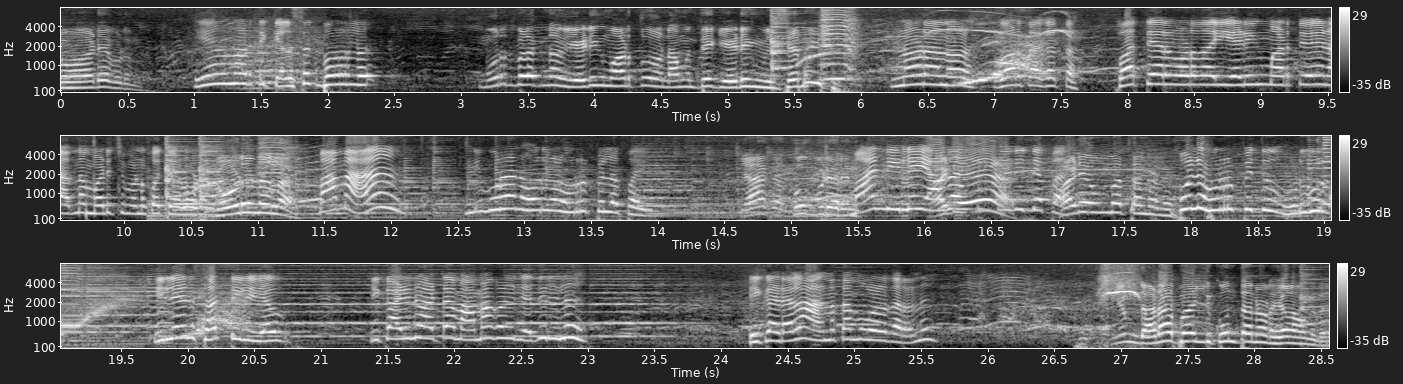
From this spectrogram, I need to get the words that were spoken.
ನೋಡೇ ಬಿಡು ಏನ್ ಮಾಡ್ತಿ ಕೆಲ್ಸಕ್ಕೆ ಬರಲ್ಲ? ಮುರಿದ ಬೆಳಕ್ ನಾವು ಎಡಿಂಗ್ ಮಾಡ್ತು ನಮ್ಮ ದೇಗ ಎಡಿಂಗ್ ಮಿಷನ್ ನೋಡ ನೋಡ ಗೊತ್ತಾಗತ್ತ. ಹೊತ್ತೇರ್ ಹೊಡೆದ ಎಡಿಂಗ್ ಮಾಡ್ತೇವೆ ಅದನ್ನ ಮಡಿಚಿ ಮಣ್ಕೋತೇವೆ ನೋಡ. ನೋಡುನಲ್ಲ. ಮಾಮ ನಿಮ್ಮೂರನ್ನ ಹೊರಗಳು ಹುರುಪಿಲ್ಲಪ್ಪ ಇವು ಯಾಕ? ಇಲ್ಲೇ ಫುಲ್ ಹುರುಪಿದ್ದು ಹುಡುಗರು. ಇಲ್ಲೇನು ಸಟ್ಟಿಲ್ಲ ಯಾವ ಈ ಕಡೆನೂ ಅಟ್ಟ ಮಾಮಗಳು ಇಲ್ಲಿ ಎದಿರಿಲ್ಲ. ಈ ಕಡೆ ಎಲ್ಲ ಅಣ್ಣ ತಮ್ಮಗಳು ನಿಮ್ ದಡಾಪ ಇಲ್ಲಿ ಕುಂತ ನೋಡಿ ಹೇಳೋಂಗದ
